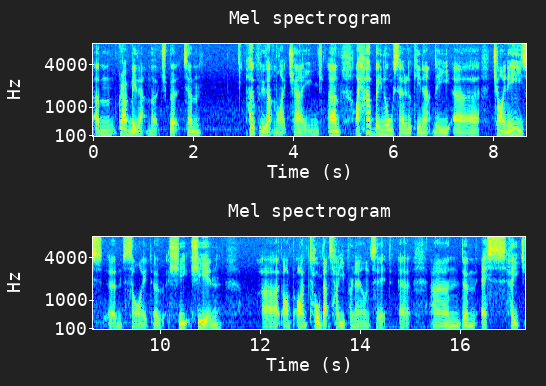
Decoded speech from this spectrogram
um, grab me that much. But um, hopefully that might change. Um, I have been also looking at the uh, Chinese um, site of Shein. Uh, I'm, I'm, told that's how you pronounce it, uh, and um, S H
